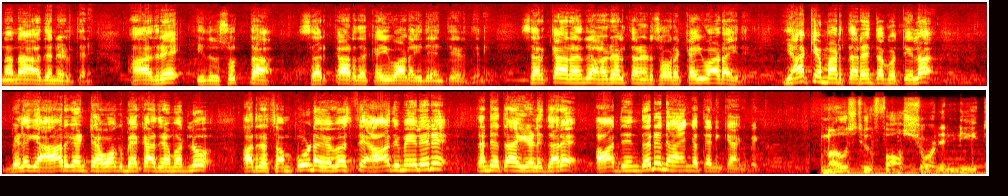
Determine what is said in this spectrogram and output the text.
ನಾನು ಅದನ್ನು ಹೇಳ್ತೇನೆ. ಆದರೆ ಇದ್ರ ಸುತ್ತ ಸರ್ಕಾರದ ಕೈವಾಡ ಇದೆ ಅಂತ ಹೇಳ್ತೀನಿ. ಸರ್ಕಾರ ಅಂದರೆ ಆಡಳಿತ ನಡೆಸೋರ ಕೈವಾಡ ಇದೆ ಯಾಕೆ ಮಾಡ್ತಾರೆ ಅಂತ ಗೊತ್ತಿಲ್ಲ ಬೆಳಗ್ಗೆ ಆರು ಗಂಟೆ ಹೋಗಬೇಕಾದ್ರೆ ಮೊದಲು ಅದರ ಸಂಪೂರ್ಣ ವ್ಯವಸ್ಥೆ ಆದ ಮೇಲೇ ತಂದೆ ತಾಯಿ ಹೇಳಿದ್ದಾರೆ ಆದ್ದರಿಂದನೇ ನ್ಯಾಯಾಂಗ ತನಿಖೆ ಆಗಬೇಕು Most who fall short in NEAT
